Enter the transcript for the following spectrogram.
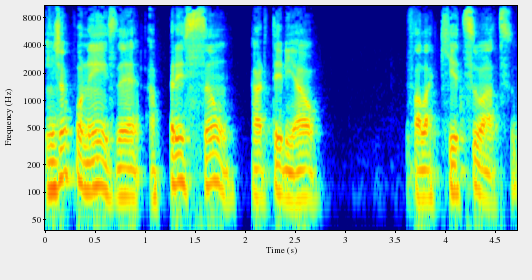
em japonês, né, a pressão arterial fala ketsuatsu.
